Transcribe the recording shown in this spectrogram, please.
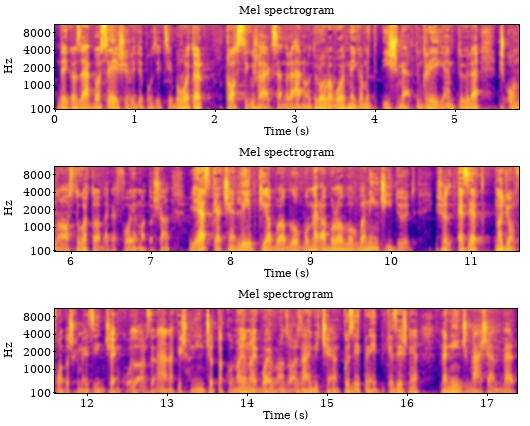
de igazából szélsővédő pozícióban volt. A klasszikus Alexander Arnoldról volt még, amit ismertünk régen tőle, és onnan osztogatta a labdákat folyamatosan. Ugye ezt kell csinálni, lép ki abból a blokkból, mert abból a blokkban nincs időd. És az, ezért nagyon fontos, hogy Zincsenko az Arzenálnak, és ha nincs ott, akkor nagyon nagy baj van az Arzenál, hogy mit csinál középen építkezésnél, mert nincs más ember,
